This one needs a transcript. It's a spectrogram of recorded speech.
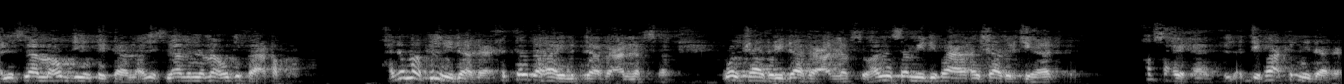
الإسلام ما هو دين قتال الإسلام إنما هو دفاع فقط. هذا ما كل يدافع حتى البهائم تدافع عن نفسها والكافر يدافع عن نفسه. هل نسمي دفاع الكافر جهاد؟ صحيح هذا. الدفاع كل يدافع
